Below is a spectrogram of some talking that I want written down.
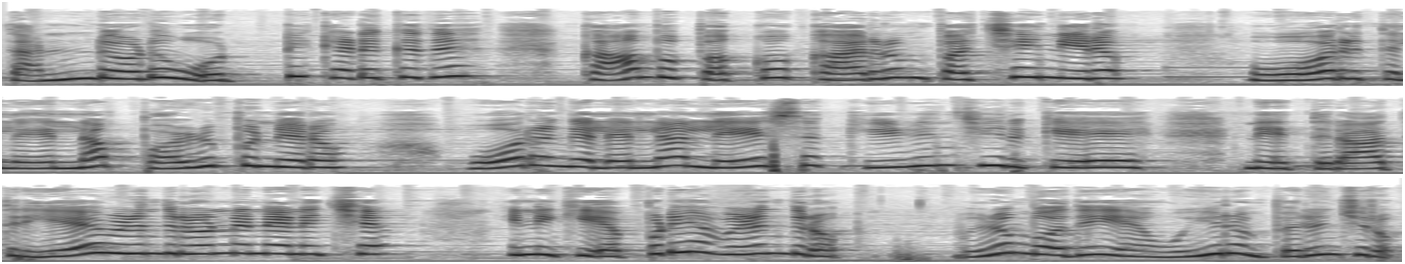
தண்டோடு ஒட்டி கிடக்குது. காம்பு பக்கம் கரும் பச்சை நிறம். ஓரத்துல எல்லாம் பழுப்பு நிறம். ஓரங்கள் எல்லாம் லேசாக கிழிஞ்சி இருக்கே நேற்று ராத்திரியே விழுந்துரும்னு நினச்சேன். இன்னைக்கு எப்படியும் விழுந்துடும் விழும்போது என் உயிரும் பிரிஞ்சிரும்.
